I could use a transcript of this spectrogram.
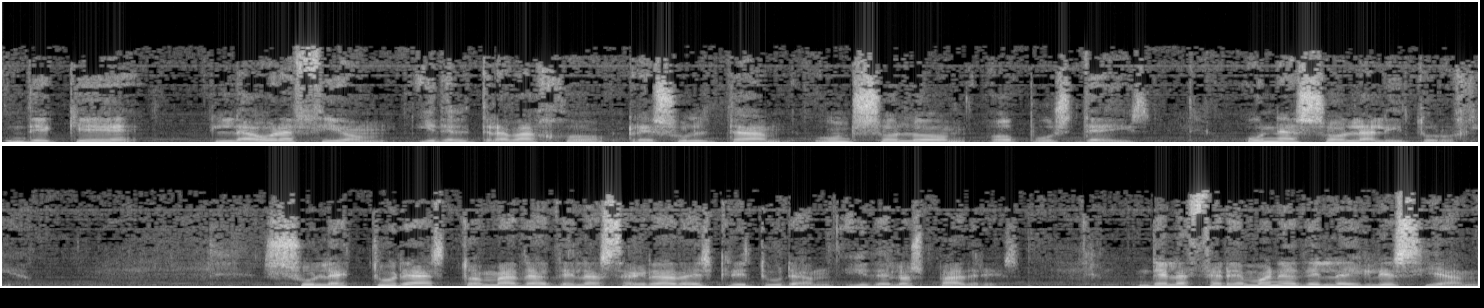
de que la oración y del trabajo resulta un solo opus deis, una sola liturgia. Sus lecturas tomadas de la Sagrada Escritura y de los padres, de la ceremonia de la Iglesia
